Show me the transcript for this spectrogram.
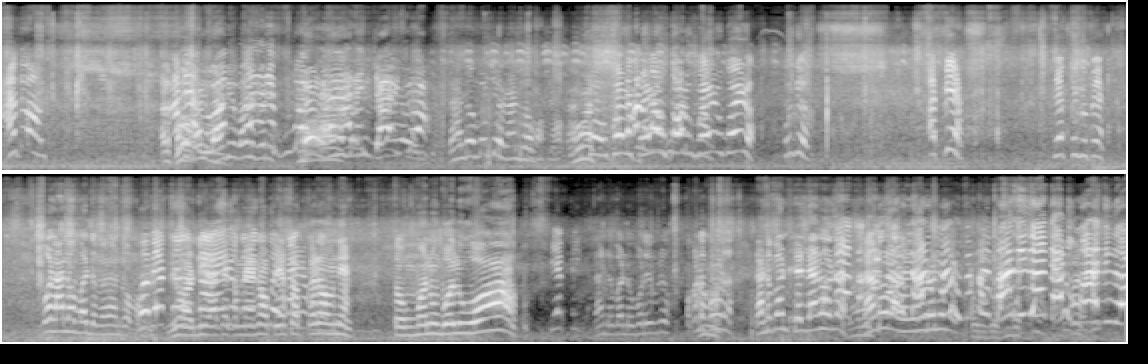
આ તો અરે ભૂવા, બાંધી, બાંધી, બાંધી. રાંડો મેજો ઊભા, ઊભા, ઊભા, ઊભા, ઊભા, ઊભા. શું થયું? આ પેક. પેક થઈ ગયું, પેક. બોલાનો બડ ઓ, થઈ જો. અડધી રાતે તમને એનો નહીં, કરાવ ને તો હું મનુ બોલું ઓ બાંડો બોડી બોડી પકડો પકડો. બાંડો દીધો, તારું મારી દીધો?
